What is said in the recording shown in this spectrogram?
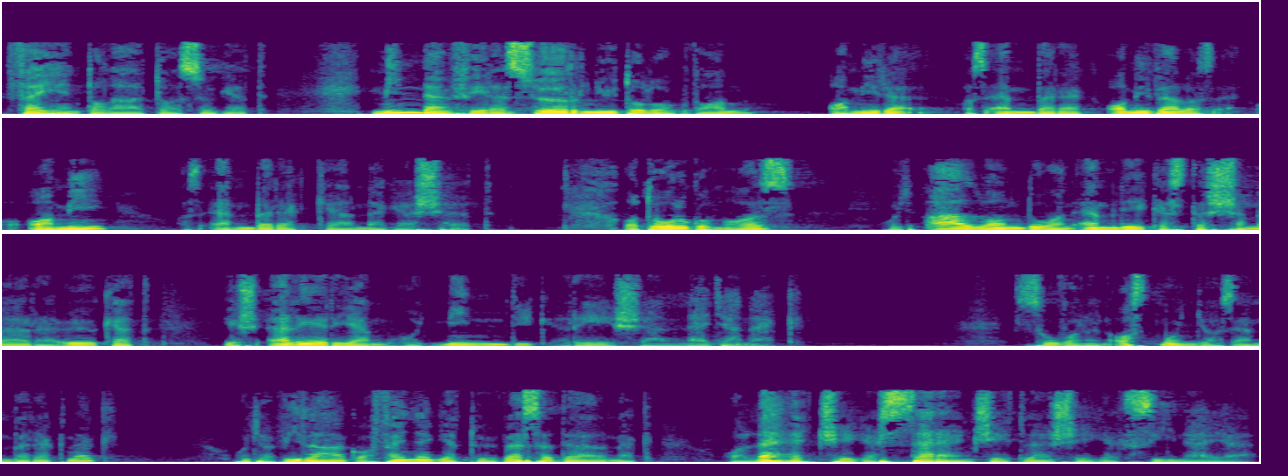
Fején találta a szöget. Mindenféle szörnyű dolog van, amire az emberek, amivel az, ami az emberekkel megeshet. A dolgom az, hogy állandóan emlékeztessem erre őket, és elérjem, hogy mindig résen legyenek. Szóval ön azt mondja az embereknek, hogy a világ a fenyegető veszedelmek, a lehetséges szerencsétlenségek színeje.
